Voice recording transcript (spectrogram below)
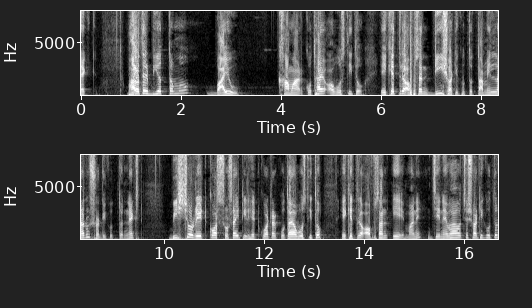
নেক্সট ভারতের বৃহত্তম বায়ু খামার কোথায় অবস্থিত? এক্ষেত্রে অপশান ডি সঠিক উত্তর, তামিলনাড়ু সঠিক উত্তর। নেক্সট বিশ্ব রেড ক্রস সোসাইটির হেডকোয়ার্টার কোথায় অবস্থিত? এক্ষেত্রে অপশান এ মানে জেনেভা হচ্ছে সঠিক উত্তর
